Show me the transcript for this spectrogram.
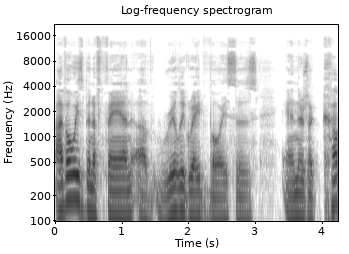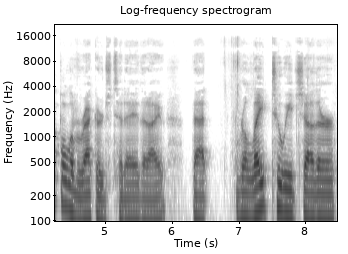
I've always been a fan of really great voices, and there's a couple of records today that I that relate to each other,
